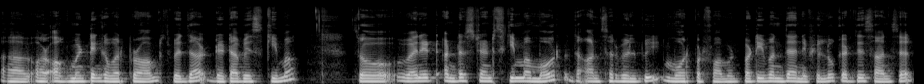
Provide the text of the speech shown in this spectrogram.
uh, or augmenting our prompts with the database schema. So when it understands schema more the answer will be more performant. But even then if you look at this answer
